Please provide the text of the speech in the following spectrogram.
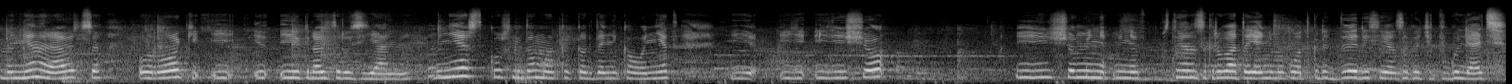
Мне нравятся уроки и, и, и играть с друзьями. Мне скучно дома, когда никого нет. И, и, и еще, и еще меня, меня постоянно закрывают, а я не могу открыть дверь, если я захочу погулять.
